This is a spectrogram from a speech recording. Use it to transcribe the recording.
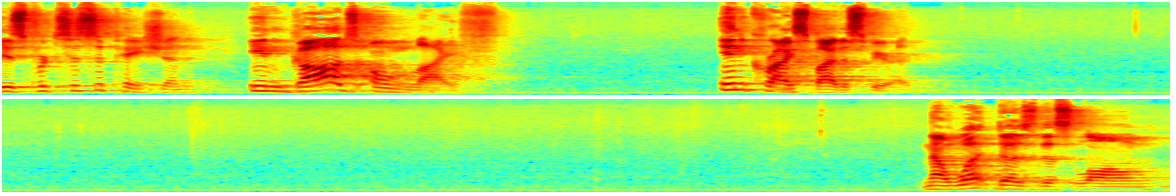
is participation in God's own life in Christ by the Spirit. Now, what does this long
